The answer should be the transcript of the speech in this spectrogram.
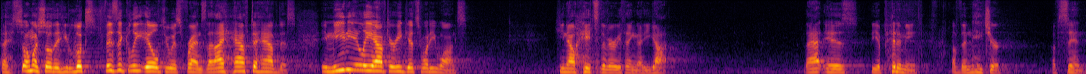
that so much so that he looks physically ill to his friends, that I have to have this. Immediately after he gets what he wants, he now hates the very thing that he got. That is the epitome of the nature of sin.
